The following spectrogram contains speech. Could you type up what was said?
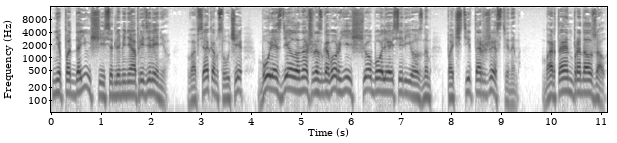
не поддающиеся для меня определению. Во всяком случае, буря сделала наш разговор еще более серьезным, почти торжественным. Бартайн продолжал.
